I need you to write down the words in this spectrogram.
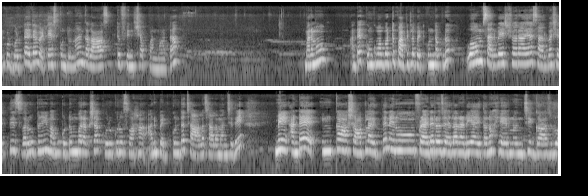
ఇప్పుడు బొట్టు అయితే పెట్టేసుకుంటున్నా. ఇంకా లాస్ట్ ఫినిష్ అప్ అనమాట మనము అంటే కుంకుమ బొట్టు పాపిట్లో పెట్టుకున్నప్పుడు ఓం సర్వేశ్వరాయ సర్వశక్తి స్వరూపిణి మా కుటుంబ రక్ష కురుకురు స్వహ అని పెట్టుకుంటే చాలా చాలా మంచిది. మే అంటే ఇంకా షార్ట్లో అయితే నేను ఫ్రైడే రోజు ఎలా రెడీ అవుతానో హెయిర్ నుంచి గాజులు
